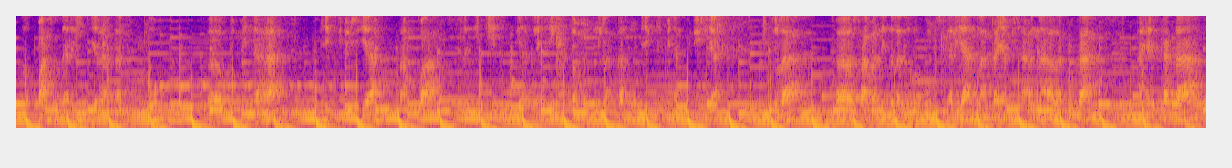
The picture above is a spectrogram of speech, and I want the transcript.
lepas dari jeratan hukum uh, pemindahan objek fidusia tanpa seizin pihak leasing atau menghilangkan objek jaminan fidusia. Itulah uh, sahabat literatur hukum sekalian langkah yang bisa anda lakukan. Akhir kata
